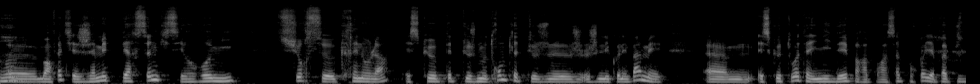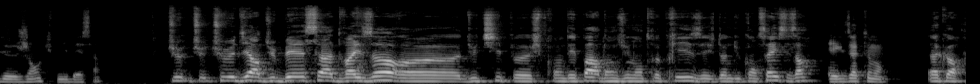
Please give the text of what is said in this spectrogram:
euh, bah, en fait, il n'y a jamais personne qui s'est remis sur ce créneau-là. Est-ce que peut-être que je me trompe, peut-être que je, je, ne les connais pas, mais est-ce que toi, tu as une idée par rapport à ça? Pourquoi il n'y a pas plus de gens qui font du BSA tu, tu, tu, veux dire du BSA advisor du type je prends des parts dans une entreprise et je donne du conseil, c'est ça? Exactement. D'accord.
